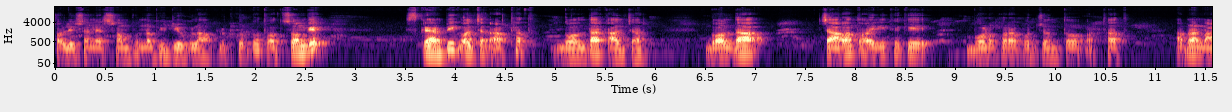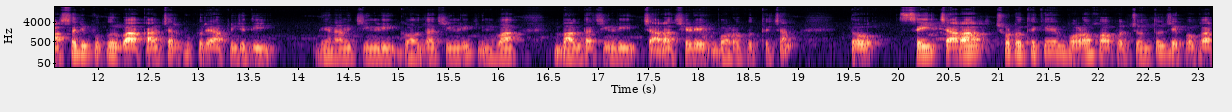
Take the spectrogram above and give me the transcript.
সলিউশনের সম্পূর্ণ ভিডিওগুলো আপলোড করব। তৎসঙ্গে স্ক্র্যাম্পি কালচার অর্থাৎ গলদা কালচার গলদা চারা তৈরি থেকে বড় করা পর্যন্ত অর্থাৎ আপনার নার্সারি পুকুর বা কালচার পুকুরে আপনি যদি ভেনামি চিংড়ি, গলদা চিংড়ি কিংবা বাগদা চিংড়ি চারা ছেড়ে বড় করতে চান, তো সেই চারার ছোট থেকে বড় হওয়া পর্যন্ত যে প্রকার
